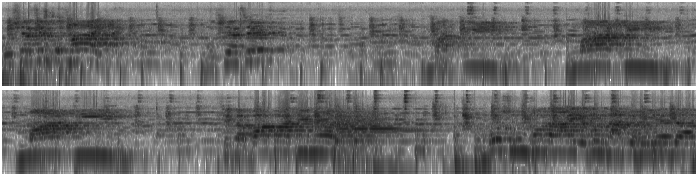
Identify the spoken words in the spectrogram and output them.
বসে আছেন কোথায়? বসে আছে মাটি মাটি মাটি। সেটা বাবাটি নয়। বসুন্ধরায় এবং নারী হয়ে যায়।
